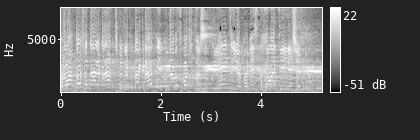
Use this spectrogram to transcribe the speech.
Мы вам тоже дарим рамочку для фотографии, куда вы сможете вклеить ее повесить на холодильничек.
